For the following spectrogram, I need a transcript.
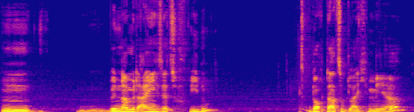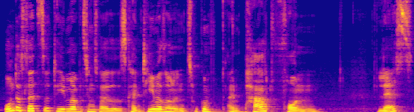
Hm, bin damit eigentlich sehr zufrieden. Doch dazu gleich mehr. Und das letzte Thema, beziehungsweise ist kein Thema, sondern in Zukunft ein Part von Less.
